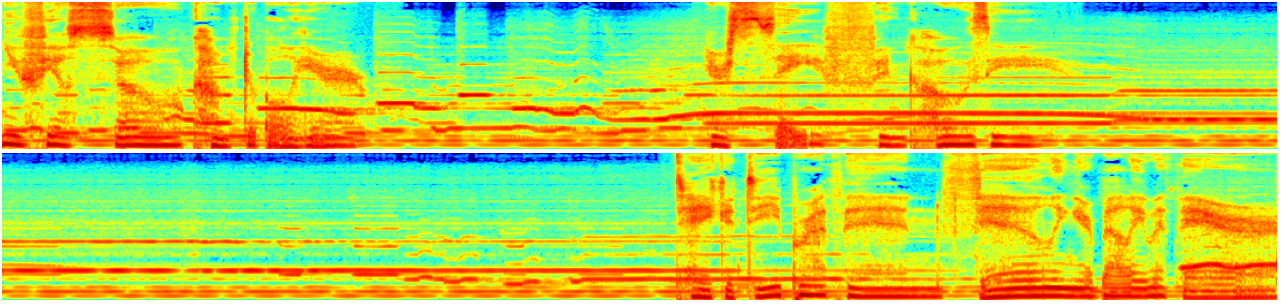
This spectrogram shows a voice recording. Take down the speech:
You feel so comfortable here. You're safe and cozy. Take a deep breath in, filling your belly with air.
